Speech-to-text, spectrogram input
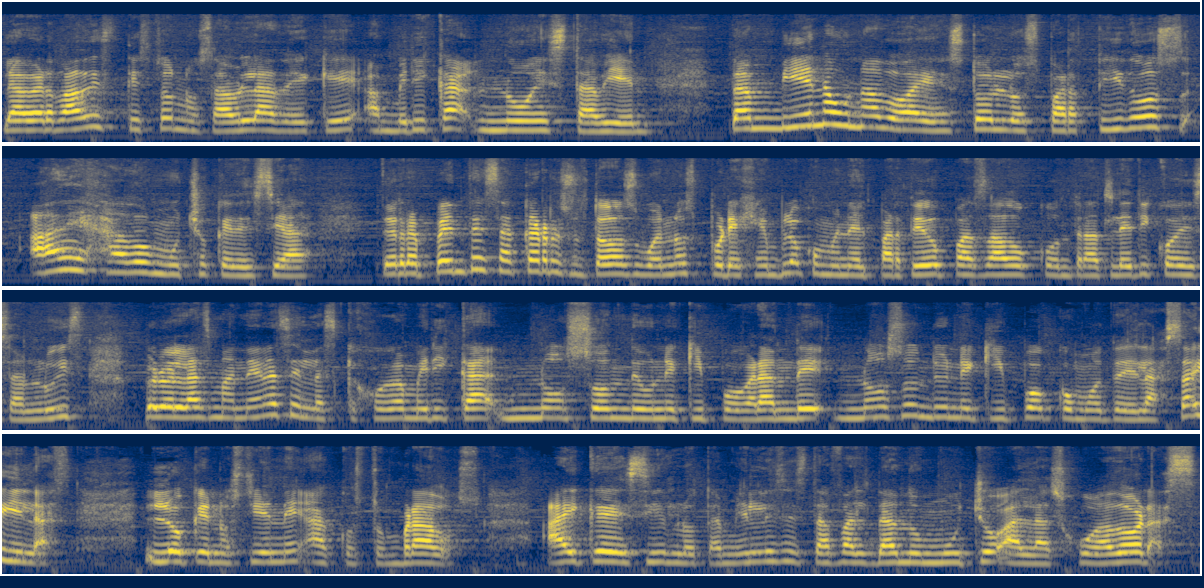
La verdad es que esto nos habla de que América no está bien. También aunado a esto, los partidos ha dejado mucho que desear. De repente saca resultados buenos, por ejemplo, como en el partido pasado contra Atlético de San Luis, pero las maneras en las que juega América no son de un equipo grande, no son de un equipo como de las Águilas, lo que nos tiene acostumbrados. Hay que decirlo, también les está faltando mucho a las jugadoras.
